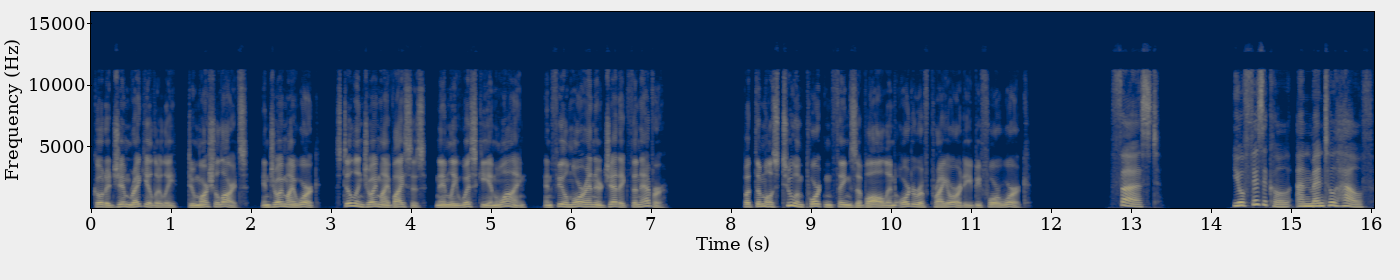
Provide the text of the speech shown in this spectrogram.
go to gym regularly, do martial arts, enjoy my work, still enjoy my vices, namely whiskey and wine, and feel more energetic than ever. But the most two important things of all in order of priority before work. First, your physical and mental health.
